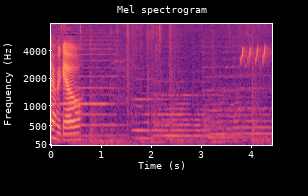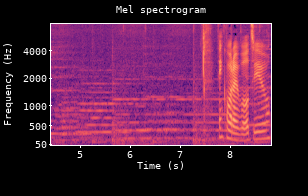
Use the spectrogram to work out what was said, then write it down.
there we go. I think what I will do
